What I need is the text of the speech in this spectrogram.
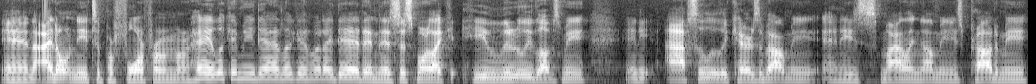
and I don't need to perform for him or, hey, look at me, Dad, look at what I did. And it's just more like he literally loves me and he absolutely cares about me and he's smiling on me, he's proud of me.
